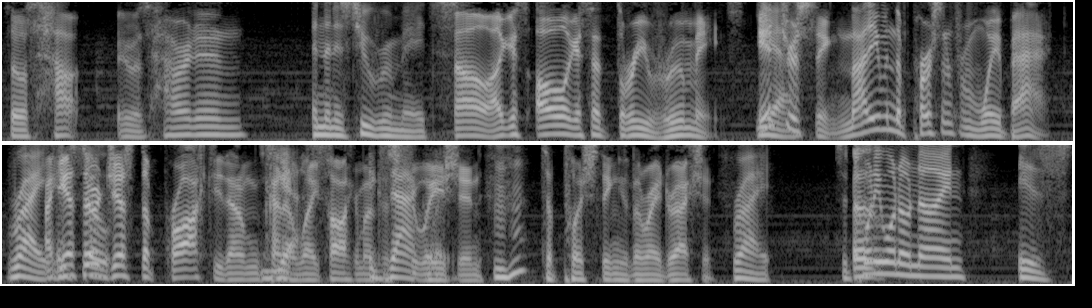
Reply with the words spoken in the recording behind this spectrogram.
so it was how it was howarden And then his two roommates. oh i guess oh i guess I said three roommates Yeah. interesting not even the person from way back right. i and guess so- they're just the proxy that i'm kind of like talking about exactly. the situation Mhm. to push things in the right direction Right. So Uh, 2109 is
